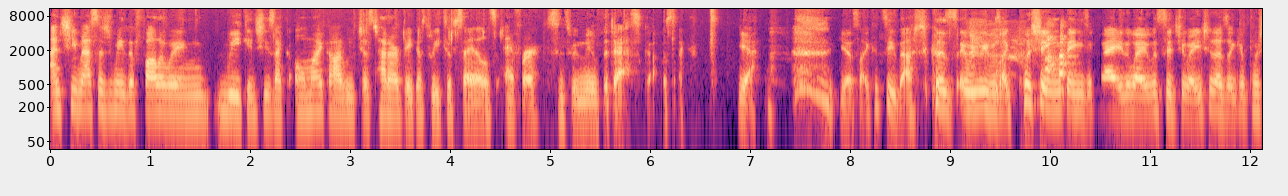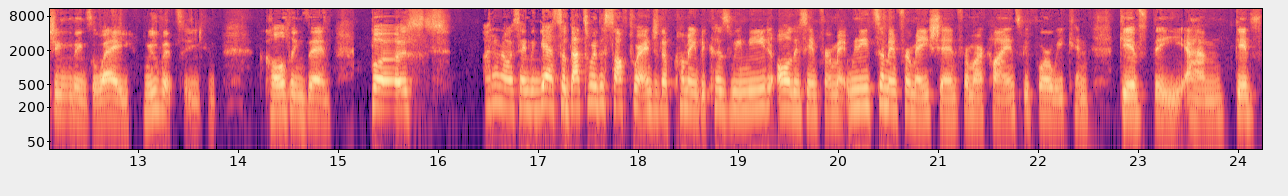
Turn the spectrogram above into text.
and she messaged me the following week and she's like oh my god we've just had our biggest week of sales ever since we moved the desk i was like yeah yes i could see that because it, was like pushing things away the way it was situation i was like you're pushing things away move it so you can call things in but I don't know. I was saying, yeah. So that's where the software ended up coming because we need all this information. We need some information from our clients before we can give the um, give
